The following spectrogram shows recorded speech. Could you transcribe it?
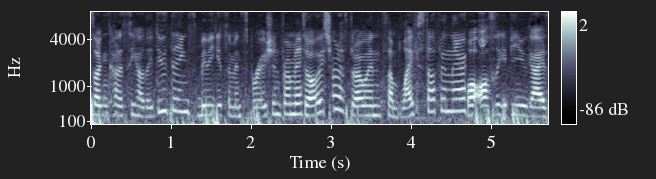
so I can kind of see how they do things, maybe get some inspiration from it. So I always try to throw in some life stuff in there while also giving you guys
